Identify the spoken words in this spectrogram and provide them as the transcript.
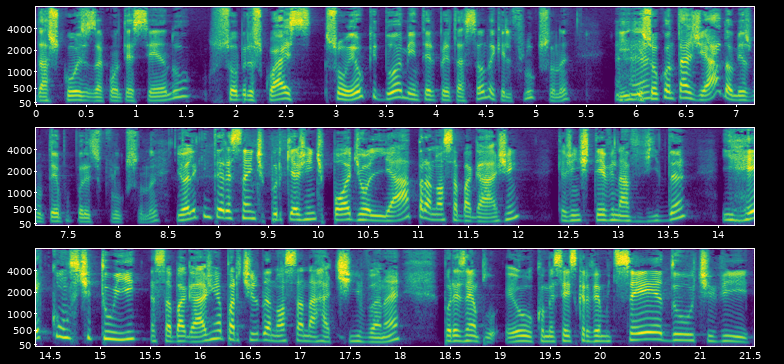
das coisas acontecendo sobre os quais sou eu que dou a minha interpretação daquele fluxo, né? E, uhum. e, sou contagiado ao mesmo tempo por esse fluxo, né? E olha que interessante, porque a gente pode olhar para a nossa bagagem que a gente teve na vida e reconstituir essa bagagem a partir da nossa narrativa, né? Por exemplo, eu comecei a escrever muito cedo, tive...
